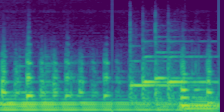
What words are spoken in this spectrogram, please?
Música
